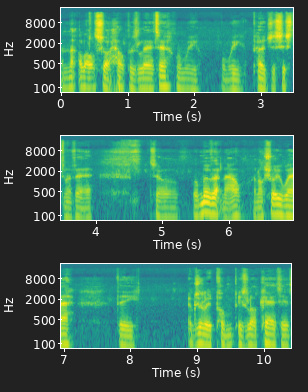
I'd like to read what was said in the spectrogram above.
and that'll also help us later when we when we purge the system of air. So we'll move that now, and I'll show you where the auxiliary pump is located,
